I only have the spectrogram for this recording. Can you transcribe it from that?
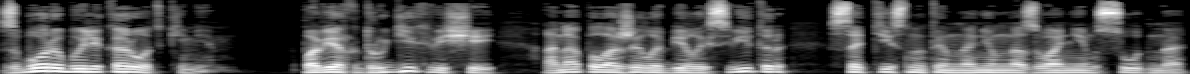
Сборы были короткими. Поверх других вещей она положила белый свитер с оттиснутым на нем названием судна.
